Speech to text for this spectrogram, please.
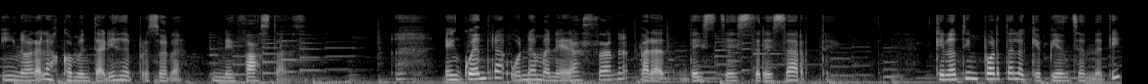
Ignora los comentarios de personas nefastas. Encuentra una manera sana para desestresarte. Que no te importa lo que piensen de ti.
